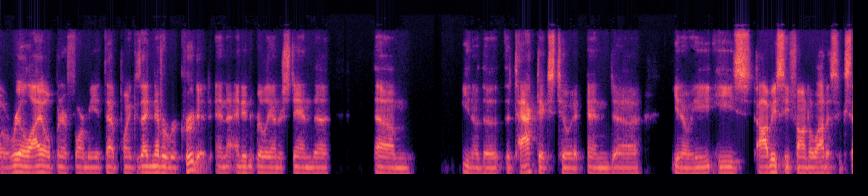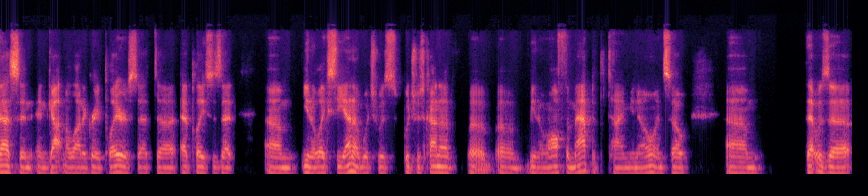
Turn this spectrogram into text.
a real eye opener for me at that point because I'd never recruited and I didn't really understand the, um, you know, the the tactics to it. And uh, you know, he he's obviously found a lot of success and and gotten a lot of great players at uh, at places that. Um, you know, like Siena, which was which was kind of uh, uh, you know off the map at the time, you know, and so um, that was a,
